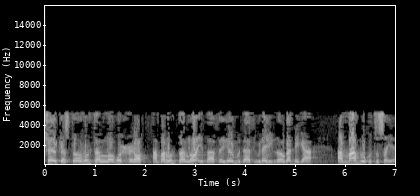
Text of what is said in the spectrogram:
Shay kastoo runta loogu xidho amba runta loo idaafeeyo mudaafi ilayhi looga dhigaa ammaan buu ku tusaya.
